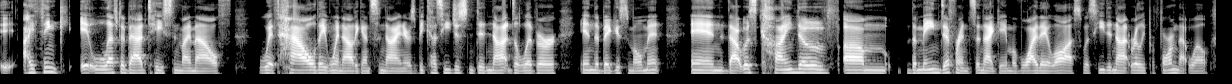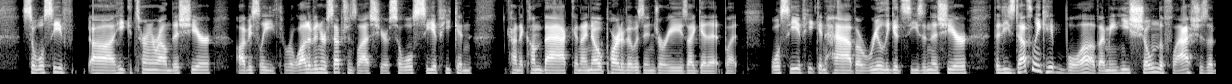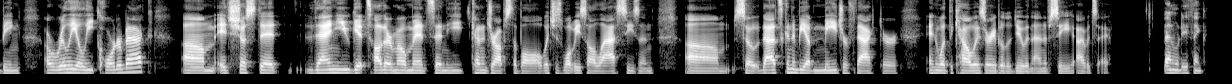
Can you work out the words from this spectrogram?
it, I think it left a bad taste in my mouth with how they went out against the Niners because he just did not deliver in the biggest moment. And that was kind of um, the main difference in that game of why they lost was he did not really perform that well. So we'll see if uh, he can turn around this year. Obviously, he threw a lot of interceptions last year, so we'll see if he can kind of come back. And I know part of it was injuries, I get it, but we'll see if he can have a really good season this year that he's definitely capable of. I mean, he's shown the flashes of being a really elite quarterback. Um, it's just that then you get to other moments and he kind of drops the ball, which is what we saw last season. Um, so that's going to be a major factor in what the Cowboys are able to do in the NFC, I would say. Ben, what do you think?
